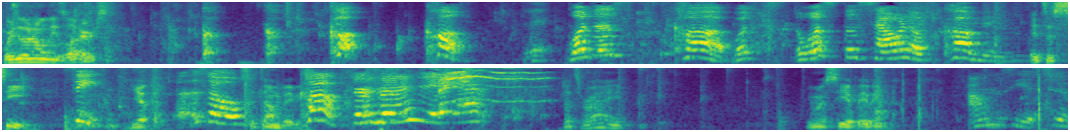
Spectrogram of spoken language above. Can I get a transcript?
Where'd you learn all these letters? Cup. Cup. What is cup? What's what's the sound of cup mean? It's a C. C. Yep. Uh, so Sit down, baby. cup That's right. You want to see it, baby? I want to see it too.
